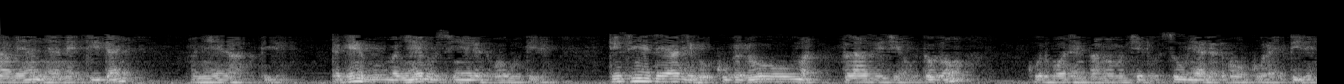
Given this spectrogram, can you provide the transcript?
နာမယဉာဏ်နဲ့ဒီတိုင်းမမြဲတာသိတယ်။တကယ်ကိုမမြဲလို့ဆင်းရဲတဲ့သဘောကိုသိတယ်။ဒီဆင်းရဲတရားတွေကိုကိုယ်ဘယ်လို့မှမလားသိချင်ဘူး။သို့တော့ကိုယ်သဘောတိုင်းဘာမှမဖြစ်လို့စိုးမရတဲ့သဘောကိုယ်တိုင်သိတယ်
